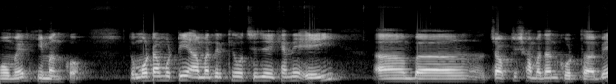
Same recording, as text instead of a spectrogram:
মোমের হিমাঙ্ক। তো মোটামুটি আমাদেরকে হচ্ছে যে এখানে এই চকটি সমাধান করতে হবে।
